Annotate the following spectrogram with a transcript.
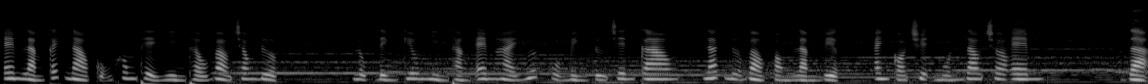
Em làm cách nào cũng không thể nhìn thấu vào trong được. Lục Đình Kiêu nhìn thằng em hài hước của mình từ trên cao, lát nữa vào phòng làm việc, anh có chuyện muốn giao cho em. Dạ.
